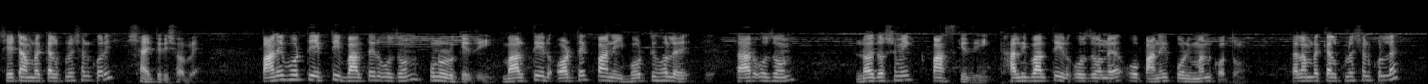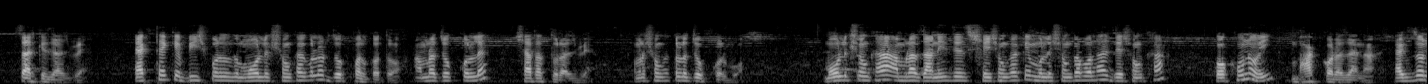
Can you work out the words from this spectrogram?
সেটা আমরা ক্যালকুলেশন করি সাঁত্রিশ হবে। পানি ভর্তি একটি বালতির ওজন পনেরো কেজি। বালতির অর্ধেক পানি ভর্তি হলে তার ওজন নয় দশমিক পাঁচ কেজি। খালি বালতির ওজনে ও পানির পরিমাণ কত? তাহলে আমরা ক্যালকুলেশন করলে চার কেজি আসবে। এক থেকে বিশ পর্যন্ত মৌলিক সংখ্যাগুলোর যোগফল কত? আমরা যোগ করলে সাতাত্তর আসবে। আমরা সংখ্যাগুলো যোগ করব। মৌলিক সংখ্যা আমরা জানি যে সেই সংখ্যাকে মৌলিক সংখ্যা বলা হয়। যে সংখ্যা কখনোই ভাগ করা যায় না। একজন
